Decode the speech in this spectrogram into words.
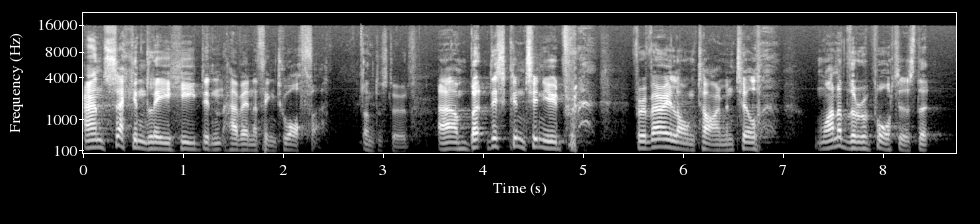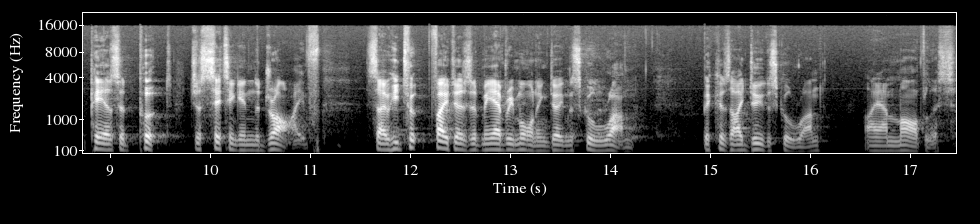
and secondly, he didn't have anything to offer. Understood. Um, but this continued for, for a very long time until one of the reporters that Piers had put just sitting in the drive. So he took photos of me every morning doing the school run. Because I do the school run, I am marvellous.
